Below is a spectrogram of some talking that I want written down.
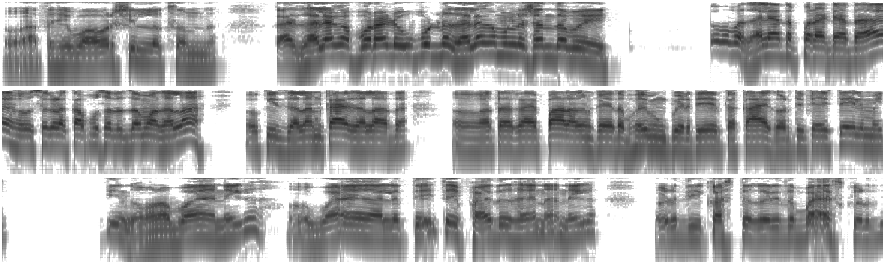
हो, आता हे वावर शिल्लक समजा. काय झाल्या का पराठे उपडणं झाल्या का म्हणलं शांताबाई? हो, बाबा झाले आता पराठे आता. हो सगळा तापूस आता जमा झाला. ओके झाला आणि काय झाला आता? आता काय पाला काय आता पेरते काय करते काय तेल माहीत. तीन म्हणा बाया नाही का? बाया आल्या त्याचाही फायदाच आहे ना नाही का? अर्धी कास्तकरी तर बायाच करते.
